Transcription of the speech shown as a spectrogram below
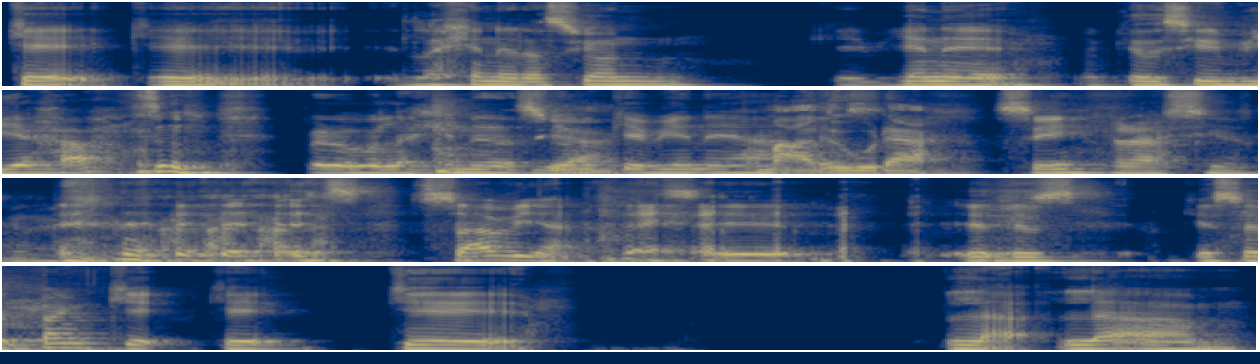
que, que la generación que viene, no quiero decir vieja, pero la generación que viene madura. Sí. Gracias, gracias. es sabia. Eh, es, que sepan que, que, que la, la,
